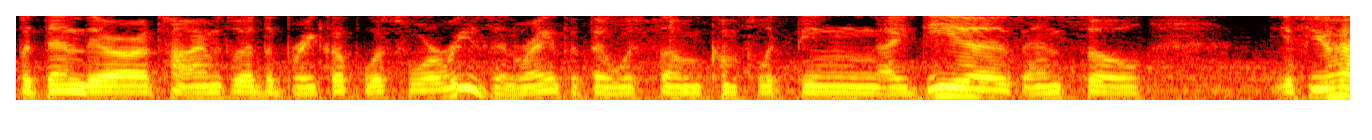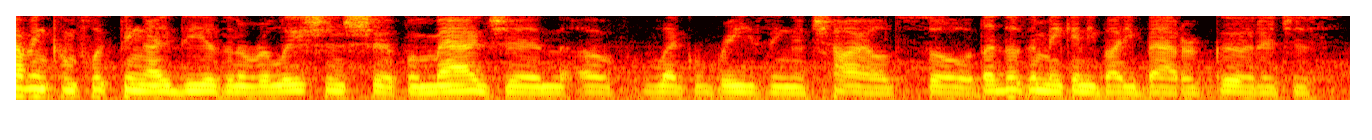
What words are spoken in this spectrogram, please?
But then there are times where the breakup was for a reason, right? That there was some conflicting ideas. And so if you're having conflicting ideas in a relationship, imagine of like raising a child. So that doesn't make anybody bad or good. It just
